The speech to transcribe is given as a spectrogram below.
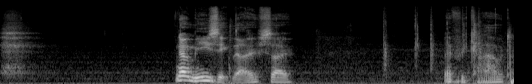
No music though, so. Every cloud.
